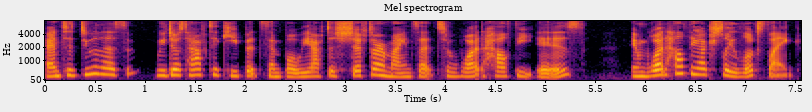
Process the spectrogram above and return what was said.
And to do this, we just have to keep it simple. We have to shift our mindset to what healthy is and what healthy actually looks like.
